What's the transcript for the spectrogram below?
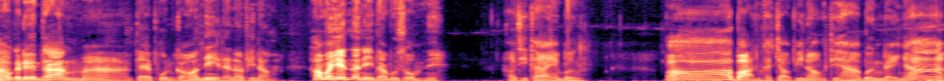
ฮาก็เดินทางมาแต่ผลก็ฮอดนี่แล้วเนาะพี่น้องเฮามาเห็นอันนี้ท่านผู้ชมนี่เฮาสิถ่ายให้เบิ่งป้าบ้านเขาเจ้าพี่น้องที่หาเบิ่งได้ยาก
